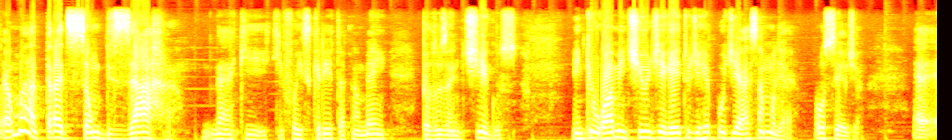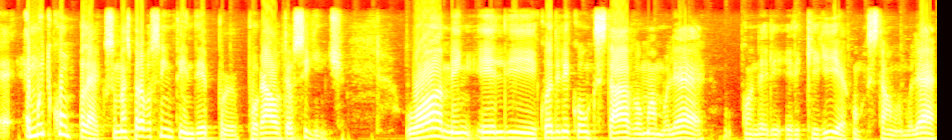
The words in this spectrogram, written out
É uma tradição bizarra, né, que, que foi escrita também pelos antigos, em que o homem tinha o direito de repudiar essa mulher. Ou seja, é, é muito complexo, mas para você entender por, por alto é o seguinte: o homem, ele, quando ele conquistava uma mulher, quando ele, ele queria conquistar uma mulher,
